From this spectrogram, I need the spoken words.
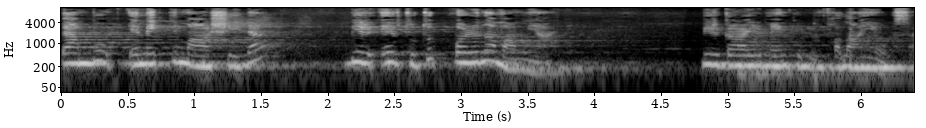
ben bu emekli maaşıyla bir ev tutup barınamam yani. Bir gayrimenkulüm falan yoksa.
